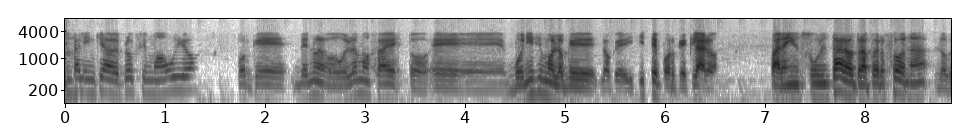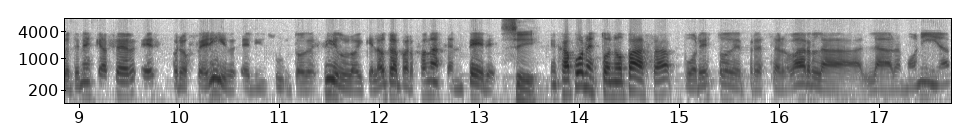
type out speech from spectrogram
está linkeado el próximo audio porque, de nuevo, volvemos a esto. Eh, buenísimo lo que, lo que dijiste porque, claro, para insultar a otra persona, lo que tenés que hacer es proferir el insulto, decirlo y que la otra persona se entere. Sí. En Japón esto no pasa por esto de preservar la, armonía.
